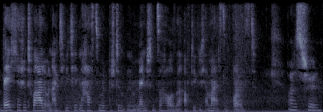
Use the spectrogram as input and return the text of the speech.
welche Rituale und Aktivitäten hast du mit bestimmten Menschen zu Hause, auf die du dich am meisten freust? Oh, das ist schön.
